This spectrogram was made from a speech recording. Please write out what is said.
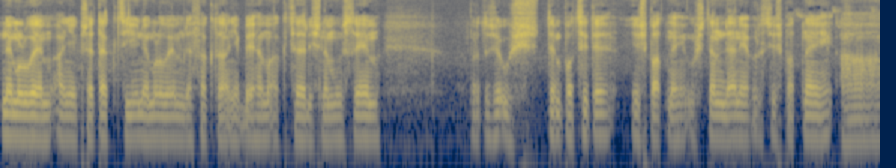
nemluvím ani před akcí, nemluvím de facto ani během akce, když nemusím, protože už ten pocit je, je špatný, už ten den je prostě špatný a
